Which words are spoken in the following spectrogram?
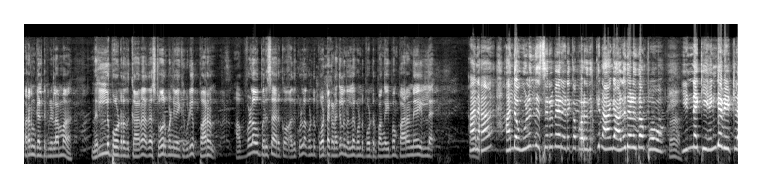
பரன் கட்டிருக்கீங்களாமா நெல் போடுறதுக்கான அதை ஸ்டோர் பண்ணி வைக்கக்கூடிய பரன். அவ்வளவு பெருசாக இருக்கும். அதுக்குள்ளே கொண்டு கோட்டை கணக்கில் நெல்லை கொண்டு போட்டிருப்பாங்க. இப்போ பரனே இல்லை. ஆனா அந்த உளுந்து சிறுபேர் எடுக்க போறதுக்கு நாங்க அழுதழு தான் போவோம் இன்னைக்கு எங்க வீட்ல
